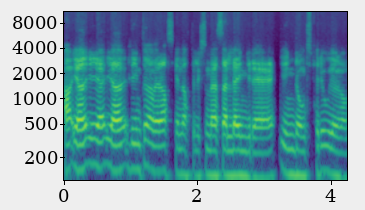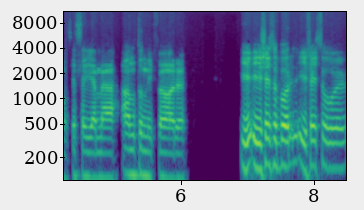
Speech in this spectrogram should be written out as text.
jag, jag, jag, det är inte överraskande att det liksom är så längre ingångsperioder vad man ska säga med Antoni för i, i, och sig så bör, I och sig så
